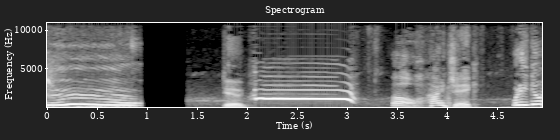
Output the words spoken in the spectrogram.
Dude. Oh, hi, Jake. What are you doing?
